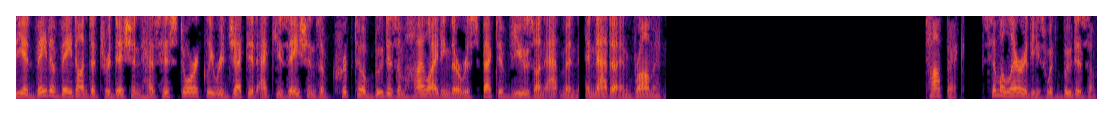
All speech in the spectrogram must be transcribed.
The Advaita Vedanta tradition has historically rejected accusations of crypto-Buddhism highlighting their respective views on Atman, Anatta and Brahman. Similarities with Buddhism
